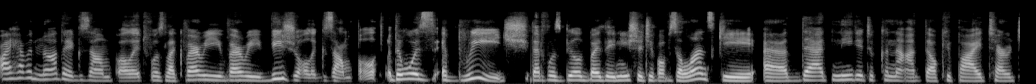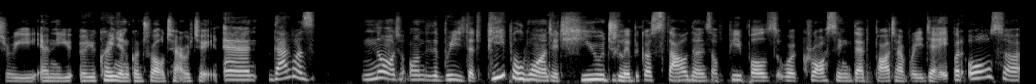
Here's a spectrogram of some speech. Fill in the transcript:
I have another example. It was like very, very visual example. There was a bridge that was built by the initiative of Zelensky uh, that needed to connect the occupied territory and U- Ukrainian controlled territory. And that was not only the bridge that people wanted hugely because thousands of people were crossing that part every day, but also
